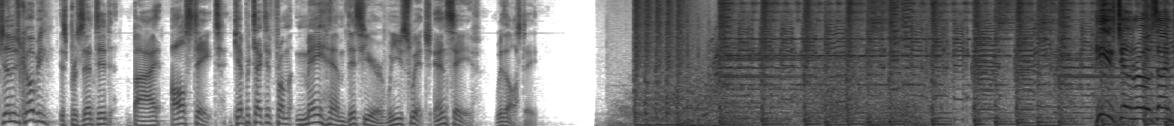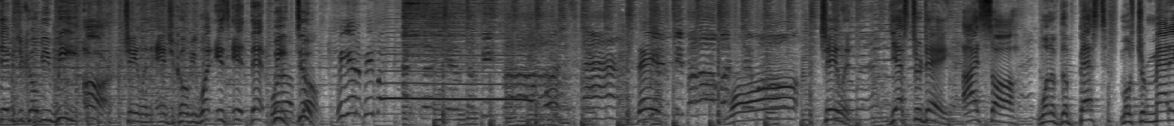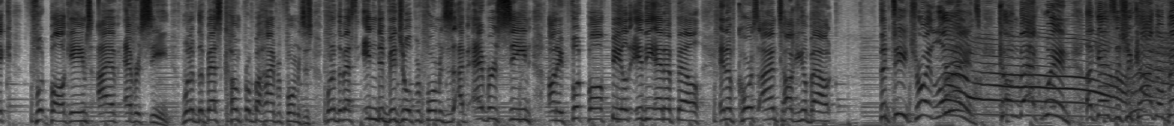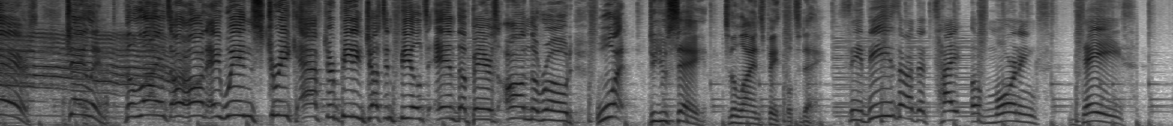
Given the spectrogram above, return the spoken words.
Jalen Jacoby is presented by Allstate. Get protected from mayhem this year when you switch and save with Allstate. He is Jalen Rose. I'm David Jacoby. We are Jalen and Jacoby. What is it that What we up, do? though? We get it, people. They want. Jalen, yesterday I saw one of the best, most dramatic football games I have ever seen. One of the best come from behind performances. One of the best individual performances I've ever seen on a football field in the NFL. And of course, I'm talking about the Detroit Lions comeback win against the Chicago Bears. Jalen, the Lions are on a win streak after beating Justin Fields and the Bears on the road. What do you say to the Lions faithful today? See, these are the type of mornings, days,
